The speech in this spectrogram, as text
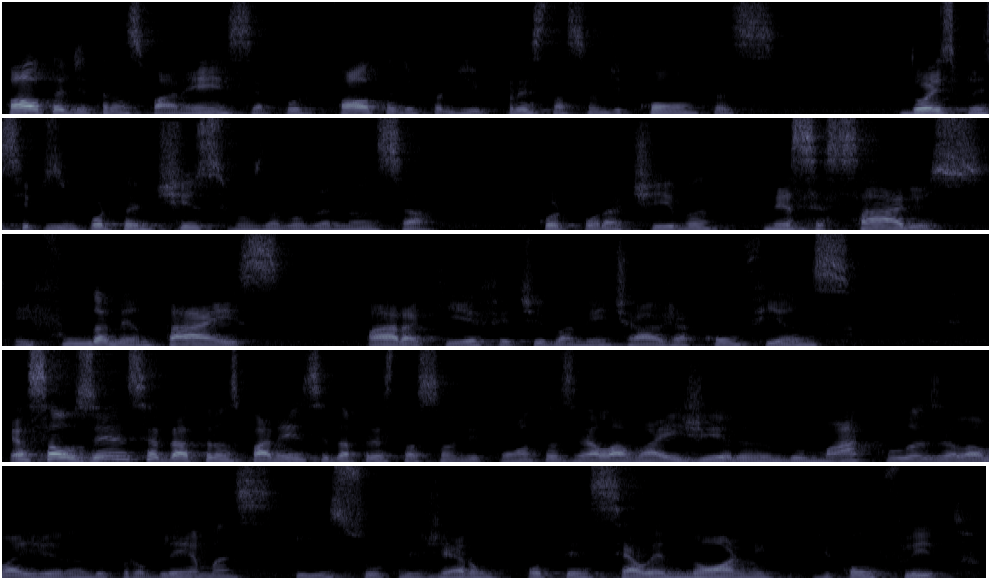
falta de transparência, por falta de, de prestação de contas, dois princípios importantíssimos da governança corporativa, necessários e fundamentais para que efetivamente haja confiança essa ausência da transparência e da prestação de contas, ela vai gerando máculas, ela vai gerando problemas e isso gera um potencial enorme de conflito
